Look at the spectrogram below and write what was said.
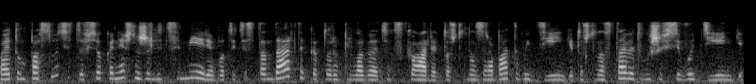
Поэтому, по сути, это все, конечно же, лицемерие. Вот эти стандарты, которые прилагаются к Скарлетт, то, что она зарабатывает деньги, то, что она ставит выше всего деньги.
